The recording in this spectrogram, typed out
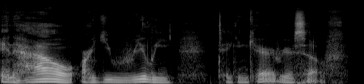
And how are you really taking care of yourself?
